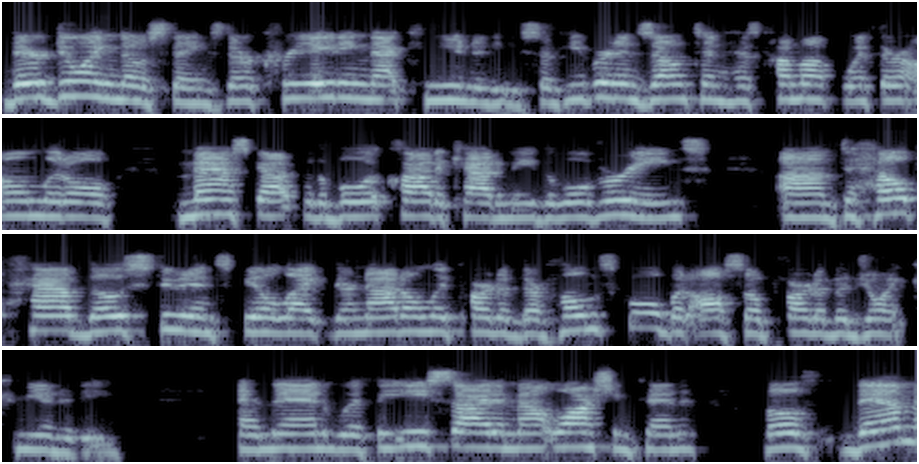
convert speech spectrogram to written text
they're doing those things. They're creating that community. So Hebron and Zoneton has come up with their own little mascot for the Bullitt Cloud Academy, the Wolverines, um, to help have those students feel like they're not only part of their home school, but also part of a joint community. And then with the East Side and Mount Washington, both them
